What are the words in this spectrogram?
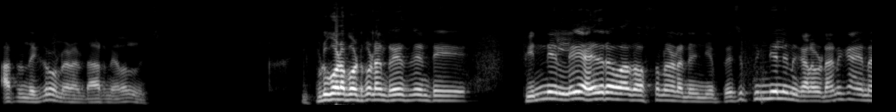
అతని దగ్గర ఉన్నాడంట ఆరు నెలల నుంచి. ఇప్పుడు కూడా పట్టుకోవడానికి రీజన్ ఏంటి? పిన్నెల్లి హైదరాబాద్ వస్తున్నాడని చెప్పేసి పిన్నెల్లిని కలవడానికి ఆయన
